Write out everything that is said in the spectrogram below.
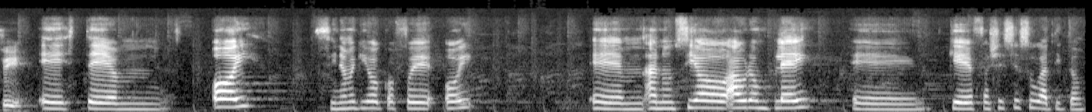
Sí. Este, um, hoy, si no me equivoco, fue hoy, eh, anunció Auron Play eh, que falleció su gatito,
